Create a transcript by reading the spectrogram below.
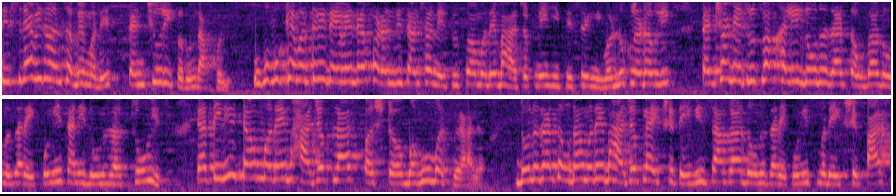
तिसऱ्या विधानसभेमध्ये सेंच्युरी करून दाखवली. उपमुख्यमंत्री देवेंद्र फडणवीसांच्या नेतृत्वामध्ये भाजपने ही तिसरी निवडणूक लढवली. त्यांच्या नेतृत्वाखालील दोन हजार चौदा दोन हजार एकोणीस आणि दोन हजार चोवीस या तिन्ही टर्ममध्ये भाजपला स्पष्ट बहुमत मिळालं. दोन हजार चौदा मध्ये भाजपला एकशे तेवीस जागा दोन हजार एकोणीसमध्ये एकशे पाच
